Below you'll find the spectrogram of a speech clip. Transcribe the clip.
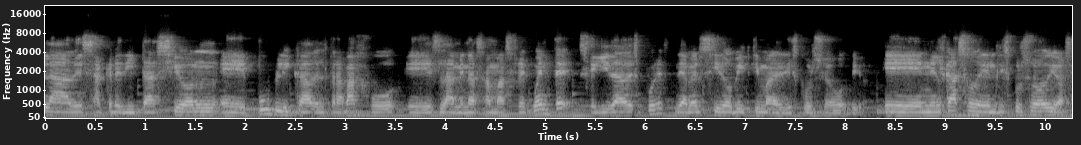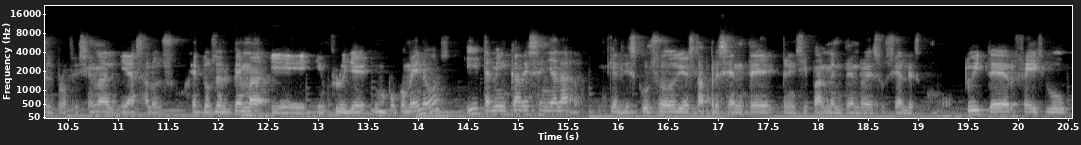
la desacreditación eh, pública del trabajo es la amenaza más frecuente, seguida después de haber sido víctima de discurso de odio. en el caso del discurso de odio hacia el profesional y hacia los sujetos del tema, eh, influye un poco menos. Y también cabe señalar que el discurso de odio está presente principalmente en redes sociales Twitter, Facebook,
